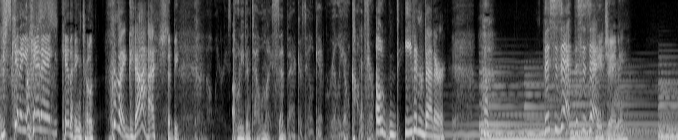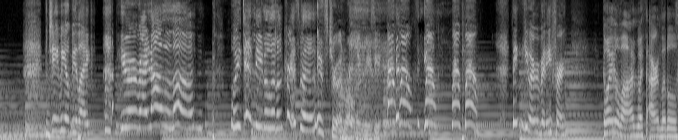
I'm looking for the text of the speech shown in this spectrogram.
just kidding, kidding, kidding. Don't. Oh my gosh. That'd be kind of hilarious. Don't even tell him I said that because he'll get really uncomfortable. Oh, even better. Huh. This is it. This is it. Hey, Jamie. Jamie will be like, "You were right all along. We did need a little Christmas." It's true, and we're holding Wheezy. Thank you, everybody, for going along with our little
